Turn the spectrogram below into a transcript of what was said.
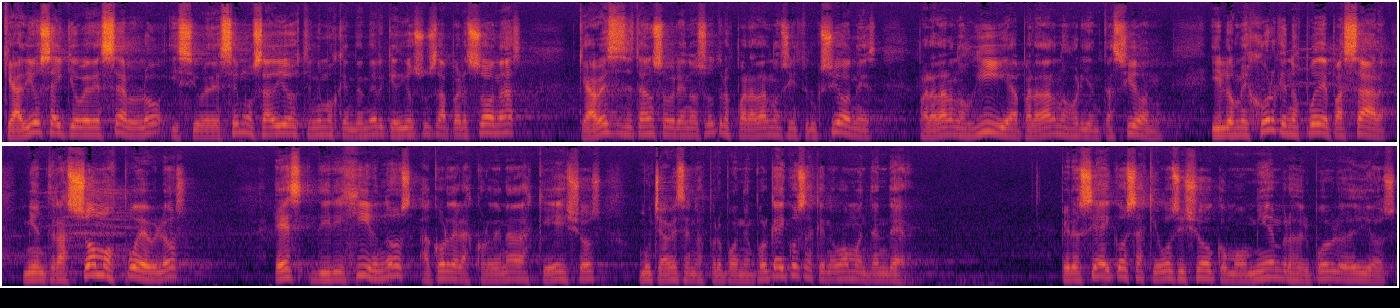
Que a Dios hay que obedecerlo y si obedecemos a Dios tenemos que entender que Dios usa personas que a veces están sobre nosotros para darnos instrucciones, para darnos guía, para darnos orientación. Y lo mejor que nos puede pasar mientras somos pueblos es dirigirnos acorde a las coordenadas que ellos muchas veces nos proponen, porque hay cosas que no vamos a entender. Pero sí hay cosas que vos y yo como miembros del pueblo de Dios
